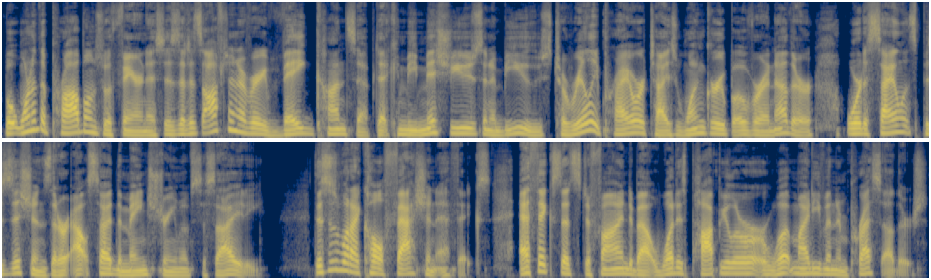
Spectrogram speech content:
but one of the problems with fairness is that it's often a very vague concept that can be misused and abused to really prioritize one group over another or to silence positions that are outside the mainstream of society. This is what I call fashion ethics ethics that's defined about what is popular or what might even impress others.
